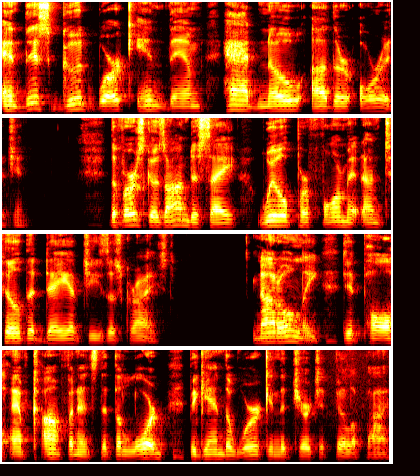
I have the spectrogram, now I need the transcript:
And this good work in them had no other origin. The verse goes on to say, We'll perform it until the day of Jesus Christ. Not only did Paul have confidence that the Lord began the work in the church at Philippi,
